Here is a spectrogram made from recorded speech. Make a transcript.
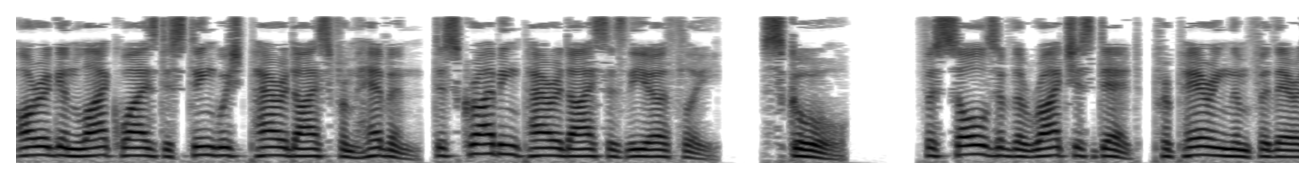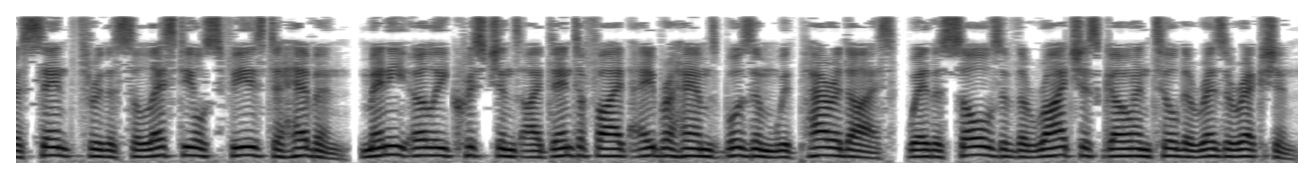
Origen likewise distinguished paradise from heaven, describing paradise as the earthly school for souls of the righteous dead, preparing them for their ascent through the celestial spheres to heaven. Many early Christians identified Abraham's bosom with paradise, where the souls of the righteous go until the resurrection.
